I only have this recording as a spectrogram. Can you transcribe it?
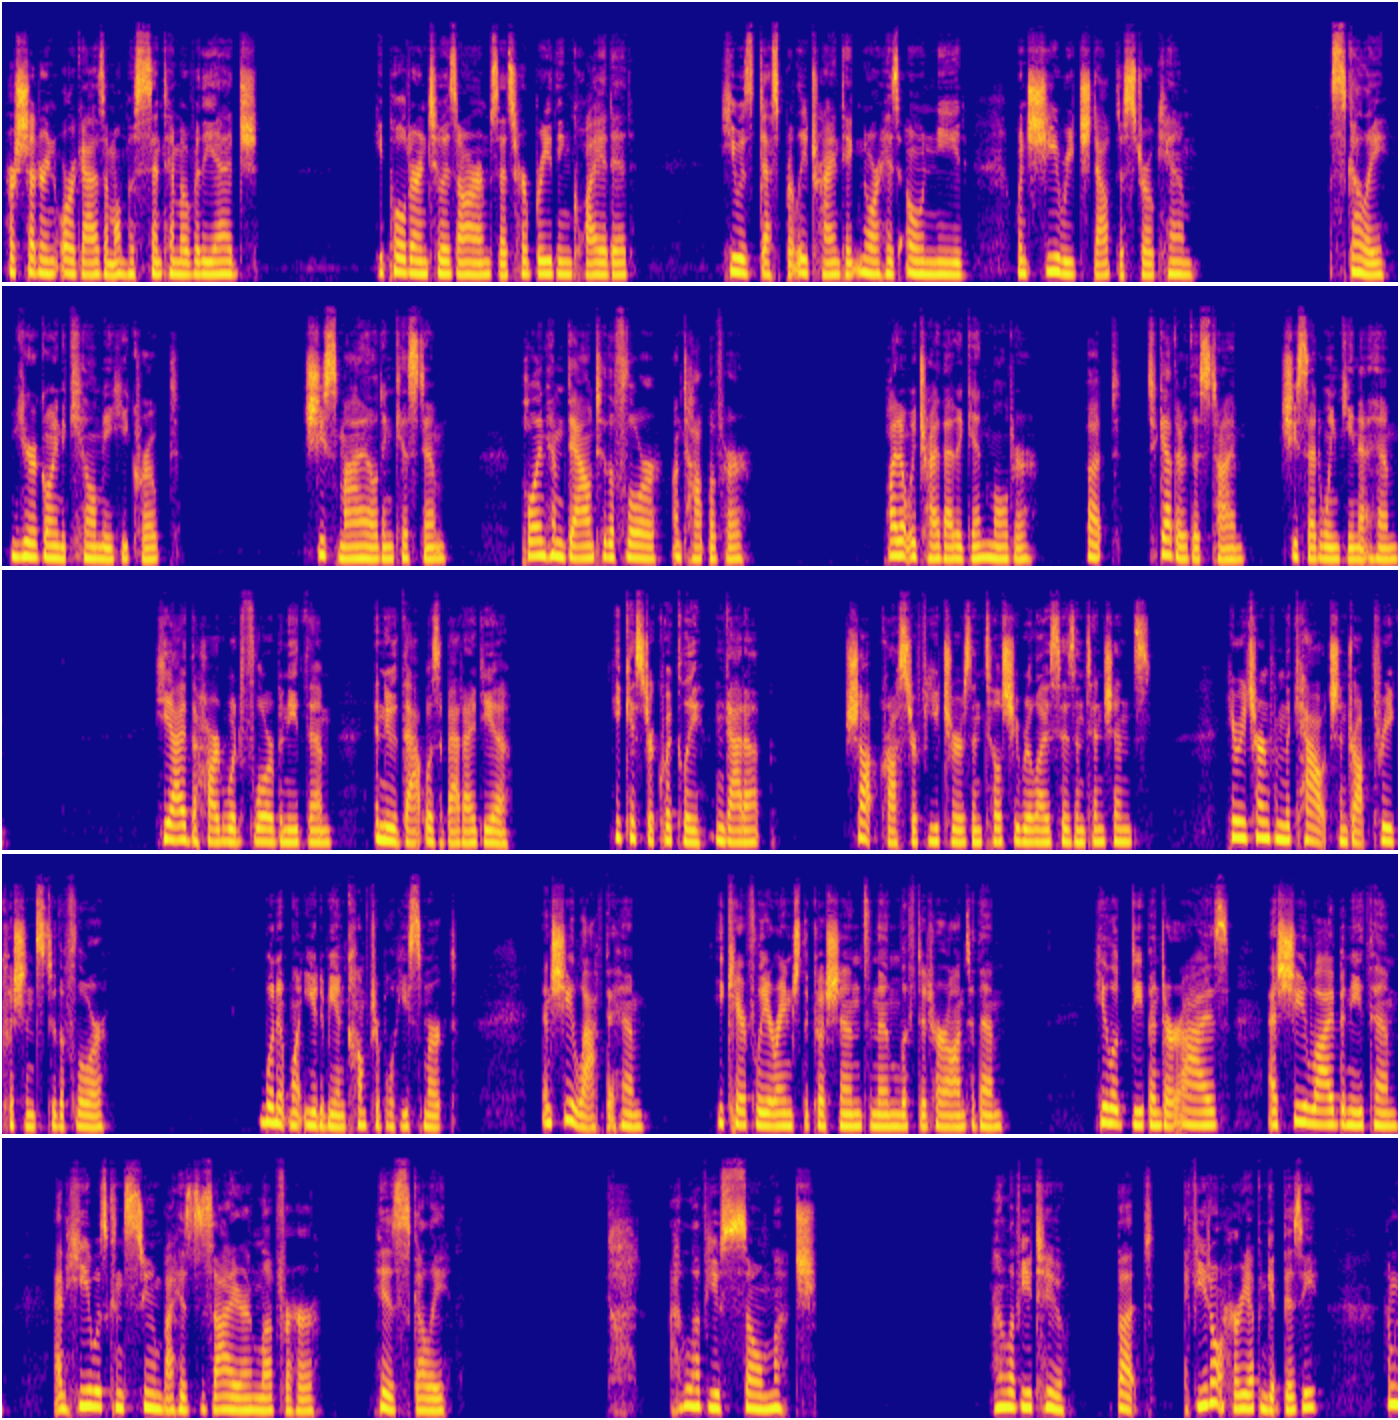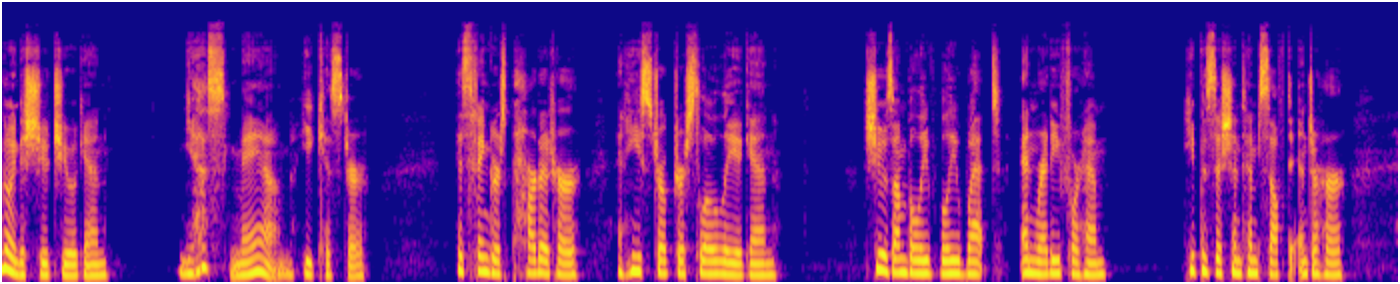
Her shuddering orgasm almost sent him over the edge. He pulled her into his arms as her breathing quieted. He was desperately trying to ignore his own need when she reached out to stroke him. Scully, you're going to kill me, he croaked. She smiled and kissed him, pulling him down to the floor on top of her. Why don't we try that again, Mulder? but together this time, she said, winking at him. He eyed the hardwood floor beneath them and knew that was a bad idea. He kissed her quickly and got up. Shock crossed her features until she realized his intentions. He returned from the couch and dropped three cushions to the floor. Wouldn't want you to be uncomfortable, he smirked. And she laughed at him. He carefully arranged the cushions and then lifted her onto them. He looked deep into her eyes as she lay beneath him, and he was consumed by his desire and love for her. His Scully. God, I love you so much. I love you too. But if you don't hurry up and get busy, I'm going to shoot you again. Yes, ma'am, he kissed her. His fingers parted her, and he stroked her slowly again. She was unbelievably wet and ready for him. He positioned himself to enter her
